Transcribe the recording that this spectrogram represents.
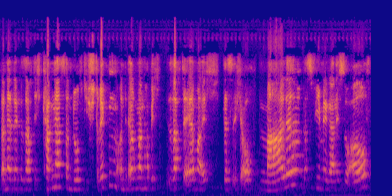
Dann hat er gesagt, ich kann das, dann durfte ich stricken und irgendwann habe ich, sagte er mal, ich, dass ich auch male. Das fiel mir gar nicht so auf.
